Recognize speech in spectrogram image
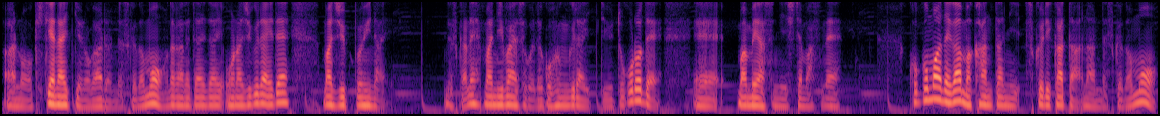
あの聞けないっていうのがあるんですけども、だから大体同じぐらいで、まあ、10分以内ですかね、まあ、2倍速で5分ぐらいっていうところで、えー、まあ、目安にしてますね。ここまでがま簡単に作り方なんですけども、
